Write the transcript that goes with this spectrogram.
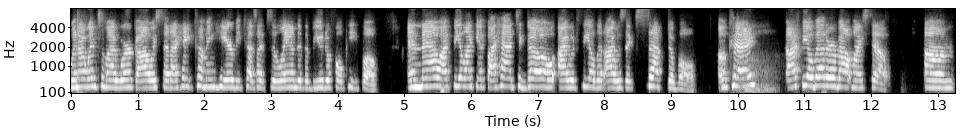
when I went to my work, I always said, I hate coming here because it's the land of the beautiful people. And now I feel like if I had to go, I would feel that I was acceptable. Okay. I feel better about myself. Um,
